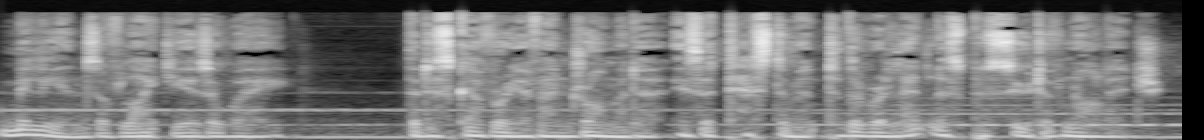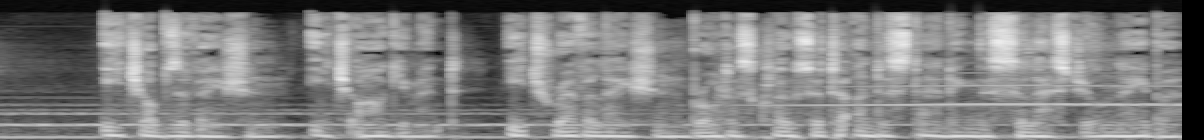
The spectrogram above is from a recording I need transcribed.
millions of light years away. The discovery of Andromeda is a testament to the relentless pursuit of knowledge. Each observation, each argument, each revelation brought us closer to understanding this celestial neighbor.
